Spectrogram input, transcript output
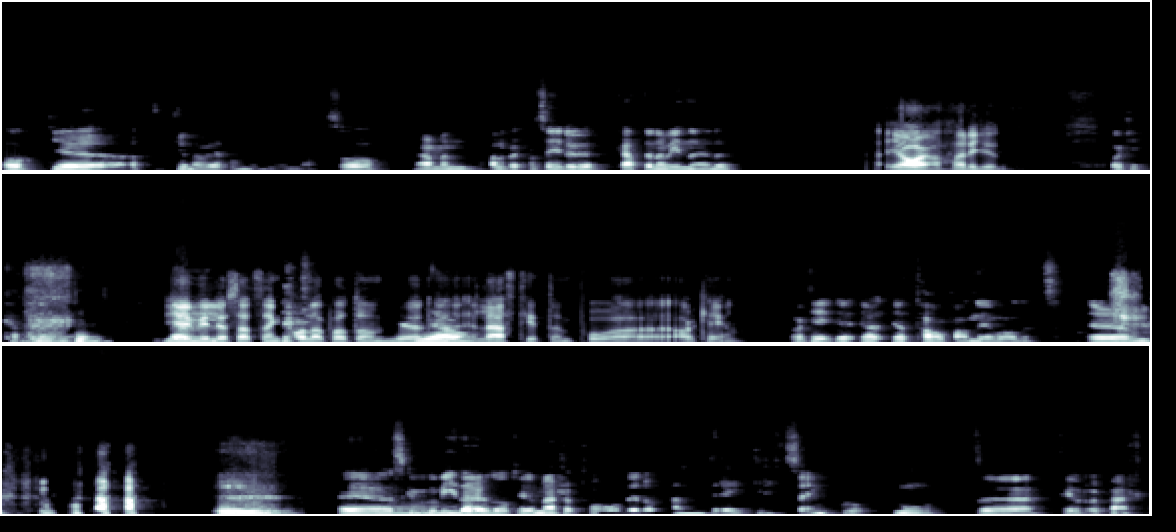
och eh, att kunna veta om det blir något. Så, ja men Albert, vad säger du? Katterna vinner eller? Ja, ja, herregud. Okej, katterna vinner. Jag vill ju satsa en kolla på att de gör Ja. last hitten på uh, Arkeon. Okej, jag- jag, jag tar fan det valet. Ehm, Eh, ska vi gå vidare då till matchup 2? Det är då Andrei Gritsenko mot eh, Theodor Persson.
